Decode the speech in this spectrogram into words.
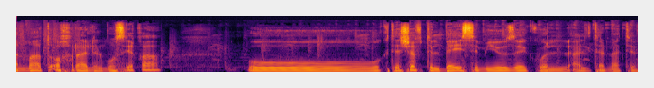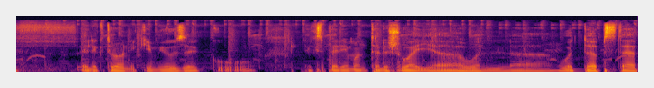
أنماط أخرى للموسيقى. واكتشفت ال bass music وال alternative electronic music وال experimental شوية وال والدب ستيب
